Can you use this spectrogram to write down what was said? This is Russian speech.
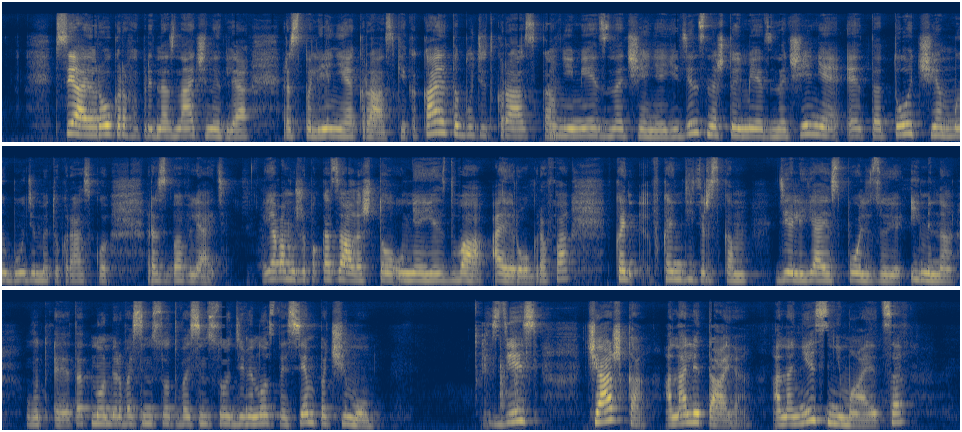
Все аэрографы предназначены для распыления краски. Какая это будет краска, не имеет значения. Единственное, что имеет значение, это то, чем мы будем эту краску разбавлять. Я вам уже показала, что у меня есть два аэрографа. В кондитерском деле я использую именно вот этот, номер 800-897. Почему? Здесь чашка, она летая, она не снимается,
